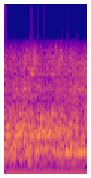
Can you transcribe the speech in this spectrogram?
Point. loss will be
